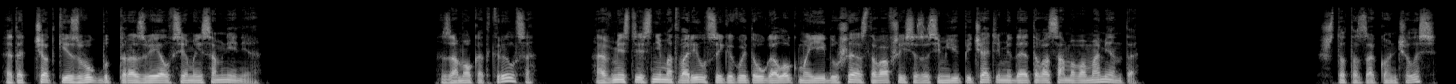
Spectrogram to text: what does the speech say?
Этот четкий звук будто развеял все мои сомнения. Замок открылся, а вместе с ним отворился и какой-то уголок моей души, остававшийся за семью печатями до этого самого момента. Что-то закончилось,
